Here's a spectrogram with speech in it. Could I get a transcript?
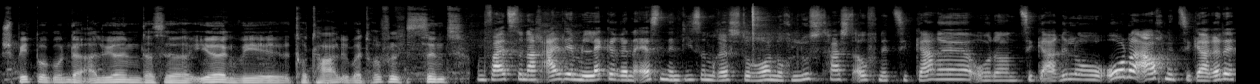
Spätburgunder Allüren, dass sie irgendwie total übertrüffelt sind. Und falls du nach all dem leckeren Essen in diesem Restaurant noch Lust hast auf eine Zigarre oder ein Zigarillo oder auch eine Zigarette,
